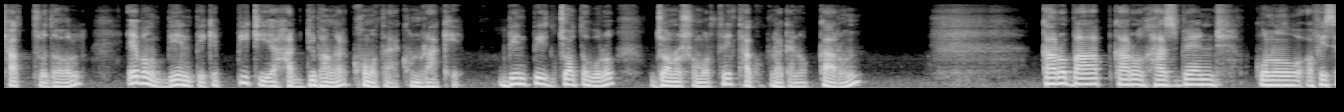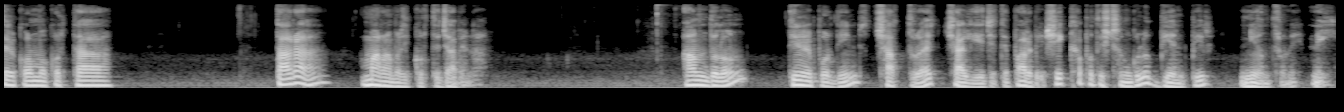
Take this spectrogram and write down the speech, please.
ছাত্রদল এবং বিএনপিকে পিটিয়ে হাড্ডি ভাঙার ক্ষমতা এখন রাখে। বিএনপির যত বড় জনসমর্থনই থাকুক না কেন, কারণ কারও বাপ, কারও হাজব্যান্ড কোনো অফিসের কর্মকর্তা, তারা মারামারি করতে যাবে না। আন্দোলন দিনের পর দিন ছাত্ররা চালিয়ে যেতে পারবে। শিক্ষা প্রতিষ্ঠানগুলো বিএনপির নিয়ন্ত্রণে নেই।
